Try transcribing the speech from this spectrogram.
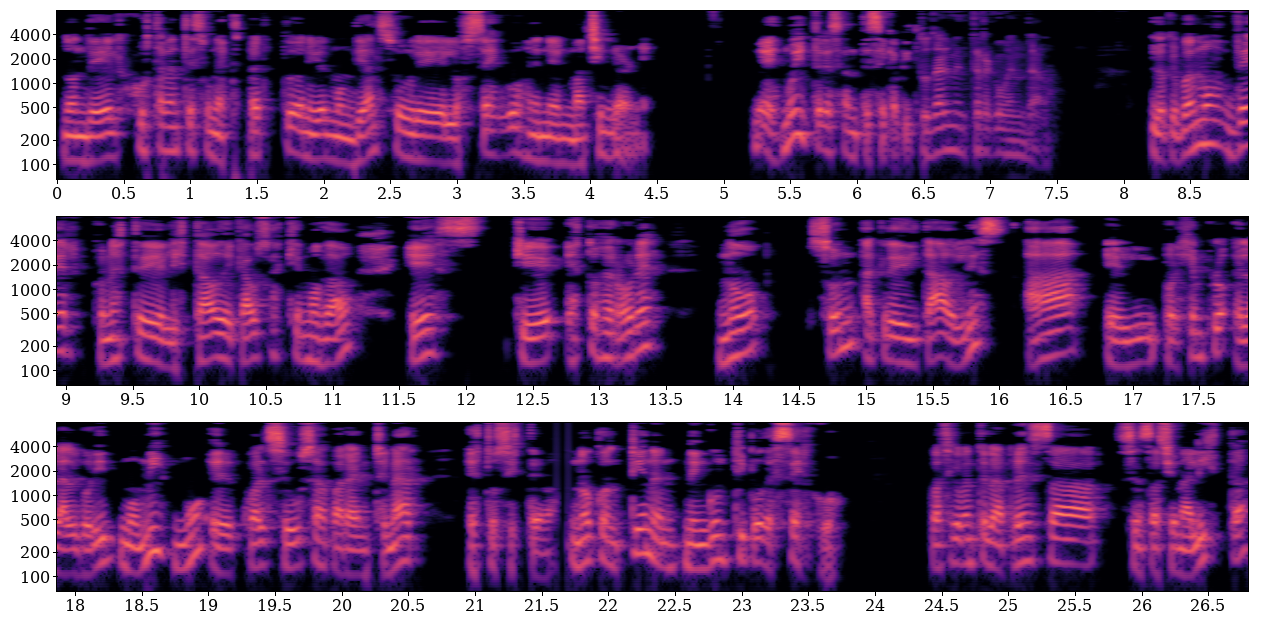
donde él justamente es un experto a nivel mundial sobre los sesgos en el Machine Learning. Es muy interesante ese capítulo. Totalmente recomendado. Lo que podemos ver con este listado de causas que hemos dado es que estos errores no son acreditables a el, por ejemplo, el algoritmo mismo, el cual se usa para entrenar estos sistemas. No contienen ningún tipo de sesgo. Básicamente la prensa sensacionalista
